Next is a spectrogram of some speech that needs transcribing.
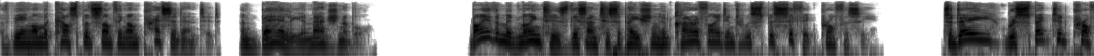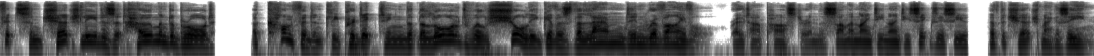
of being on the cusp of something unprecedented and barely imaginable. By the mid 90s, this anticipation had clarified into a specific prophecy. Today, respected prophets and church leaders at home and abroad are confidently predicting that the Lord will surely give us the land in revival, wrote our pastor in the summer 1996 issue of the Church magazine.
